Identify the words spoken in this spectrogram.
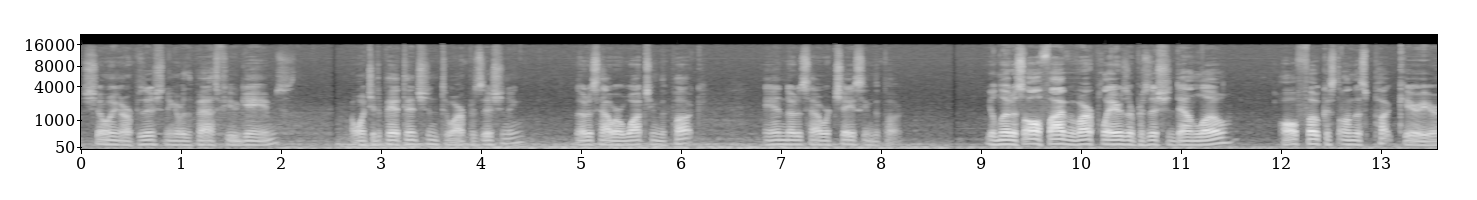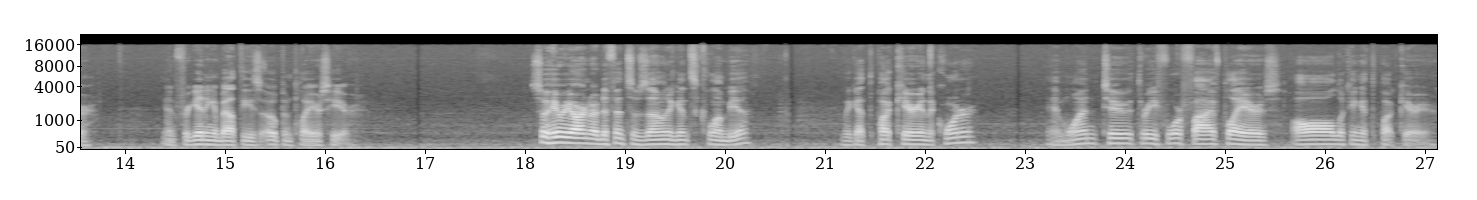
showing our positioning over the past few games. I want you to pay attention to our positioning, notice how we're watching the puck, and notice how we're chasing the puck. You'll notice all five of our players are positioned down low, all focused on this puck carrier, and forgetting about these open players here. So here we are in our defensive zone against Columbia. We got the puck carrier in the corner, and one, two, three, four, five players all looking at the puck carrier.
